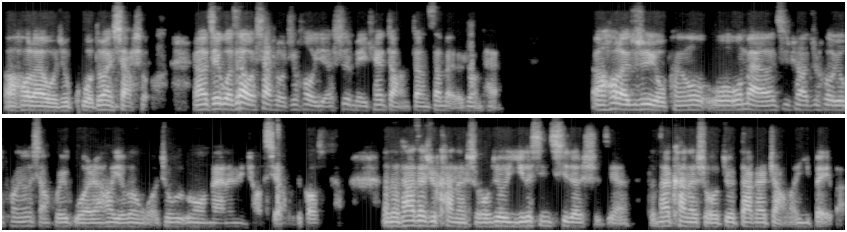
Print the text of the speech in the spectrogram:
然后后来我就果断下手，然后结果在我下手之后也是每天涨涨三百的状态。然后后来就是有朋友，我我买了机票之后，有朋友想回国，然后也问我，就问我买了哪条线，我就告诉他。那等他再去看的时候，就一个星期的时间，等他看的时候就大概涨了一倍吧，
